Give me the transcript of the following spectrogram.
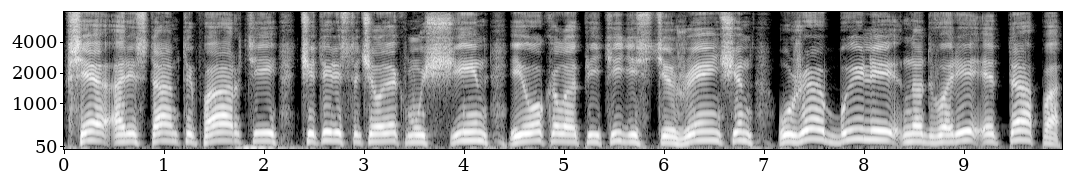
все арестанты партии, 400 человек мужчин и около 50 женщин уже были на дворе этапа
